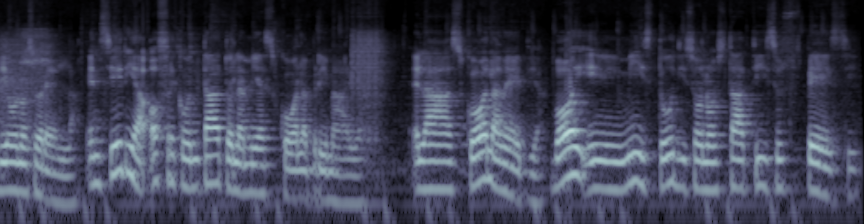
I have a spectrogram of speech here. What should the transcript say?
di una sorella. In Siria ho frequentato la mia scuola primaria la scuola media. Poi i miei studi sono stati sospesi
